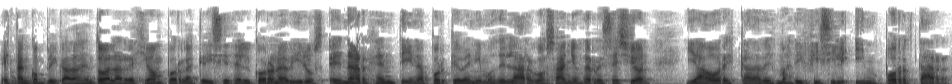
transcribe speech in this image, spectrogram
están complicadas en toda la región por la crisis del coronavirus, en Argentina porque venimos de largos años de recesión y ahora es cada vez más difícil importar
